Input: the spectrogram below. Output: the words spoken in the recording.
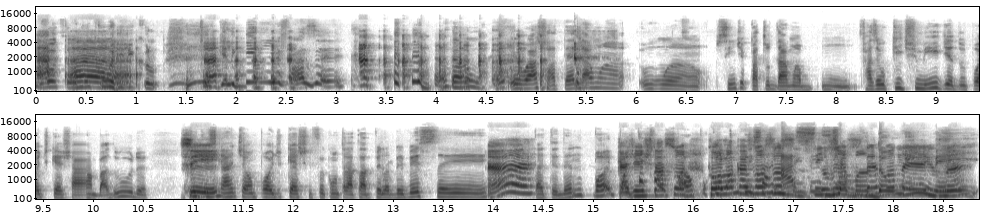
Ele botou Ah. no currículo, porque ele queria fazer. Então, eu acho até dar uma, uma Cíntia, para tu dar uma, um- fazer o kit mídia do podcast disse Sim. que a gente é um podcast que foi contratado pela BBC, É, tá entendendo? Pode, Que a pode gente tá só- um coloca as nossas- A. Os Cíntia nossos mandou um devaneios, e-mail.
